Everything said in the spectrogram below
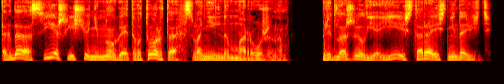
«Тогда съешь еще немного этого торта с ванильным мороженым», — предложил я ей, стараясь не давить.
